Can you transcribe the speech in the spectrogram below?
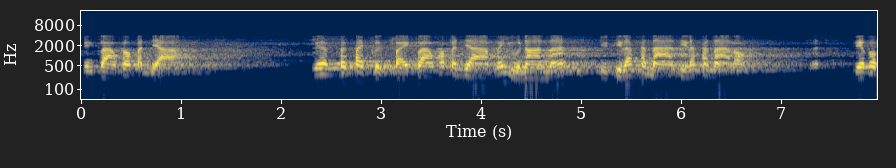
เป็นกลางเพราะปัญญาเรียกค่อยๆฝึกไปกลางเพราะปัญญาไม่อยู่นานนะอยู่ทีละขนาทีละขนาหรอกเดี๋ยวก็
